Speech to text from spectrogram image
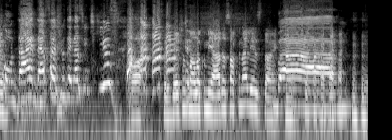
Michael, dá, dá essa ajuda aí nas 20 kills. Ó, vocês deixam os malucos miados, só finalizo, tá? hein? Bah.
